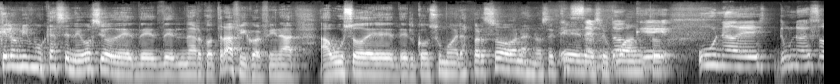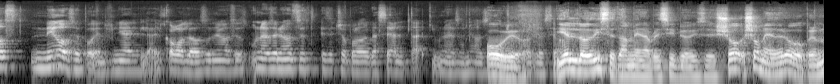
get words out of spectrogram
que es lo mismo que hace el negocio de, de- del narcotráfico al final, abuso de- del consumo de las personas, no sé qué, no sé cuánto. que uno de, uno de esos negocios, porque al final el alcohol, los negocios, uno de esos negocios es hecho por la clase alta y uno de esos negocios es hecho por la clase Y él lo dice también al principio, dice, yo, yo me drogo, pero mi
